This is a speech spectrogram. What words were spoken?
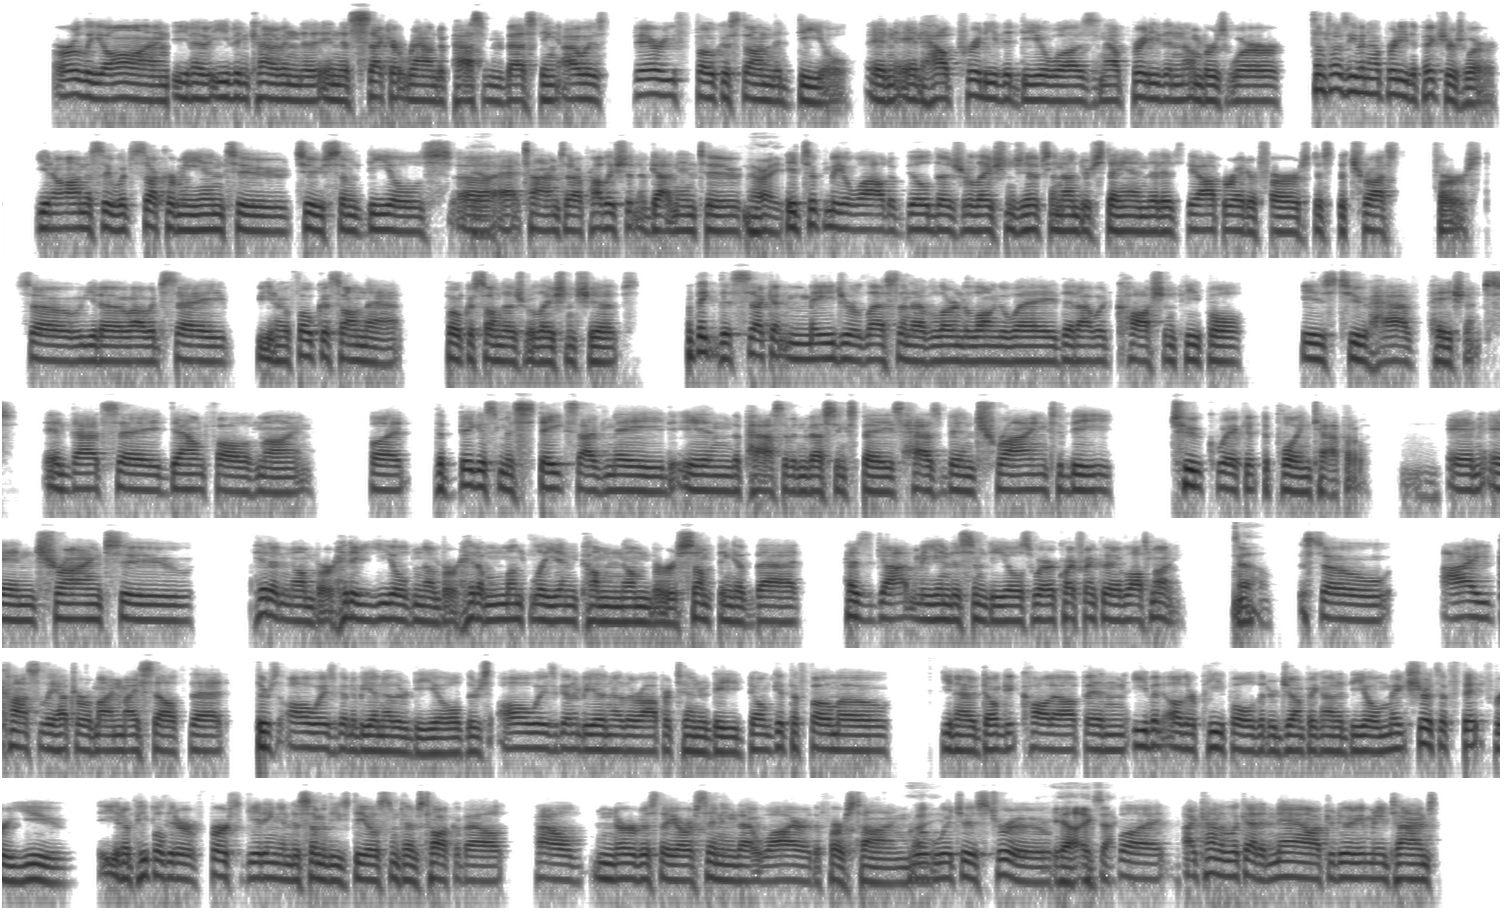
Early on, you know, even kind of in the in the second round of passive investing, I was very focused on the deal and and how pretty the deal was and how pretty the numbers were sometimes even how pretty the pictures were you know honestly would sucker me into to some deals uh, yeah. at times that i probably shouldn't have gotten into. Right. It took me a while to build those relationships and understand that it's the operator first it's the trust first. So you know i would say you know focus on that focus on those relationships. I think the second major lesson i've learned along the way that i would caution people is to have patience. And that's a downfall of mine but the biggest mistakes I've made in the passive investing space has been trying to be too quick at deploying capital. Mm-hmm. and and trying to hit a number, hit a yield number, hit a monthly income number, something of that has gotten me into some deals where, quite frankly, I've lost money. Yeah. So I constantly have to remind myself that there's always going to be another deal. There's always going to be another opportunity. Don't get the FOMO. You know, don't get caught up in even other people that are jumping on a deal. Make sure it's a fit for you. You know, people that are first getting into some of these deals sometimes talk about how nervous they are sending that wire the first time, Right. which is true. Yeah, exactly. But I kind of look at it now after doing it many times.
